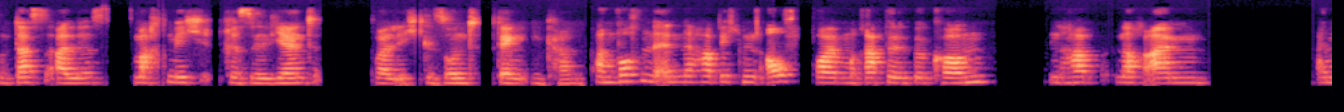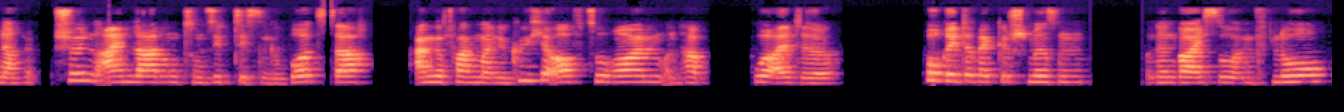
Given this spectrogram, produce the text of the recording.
Und das alles macht mich resilient, weil ich gesund denken kann. Am Wochenende habe ich einen Aufräumen-Rappel bekommen und habe nach einem, einer schönen Einladung zum 70. Geburtstag angefangen, meine Küche aufzuräumen und habe uralte Vorräte weggeschmissen. Und dann war ich so im Floh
